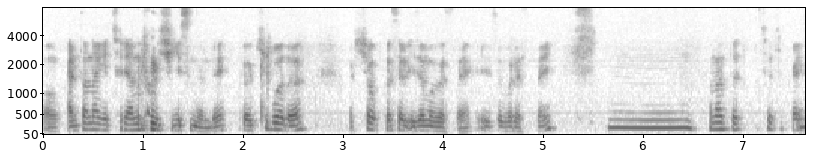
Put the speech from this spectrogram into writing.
어, 간단하게 처리하는 방식이 있었는데 그 키보드 쇼컷을 잊어먹었어요. 잊어버렸어요. 음, 하나 더 쳐줄까요?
